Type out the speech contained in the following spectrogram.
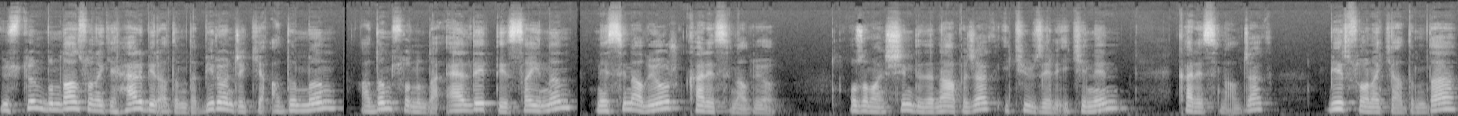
Üstün bundan sonraki her bir adımda bir önceki adımın adım sonunda elde ettiği sayının nesini alıyor? Karesini alıyor. O zaman şimdi de ne yapacak? 2 üzeri 2'nin karesini alacak. Bir sonraki adımda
